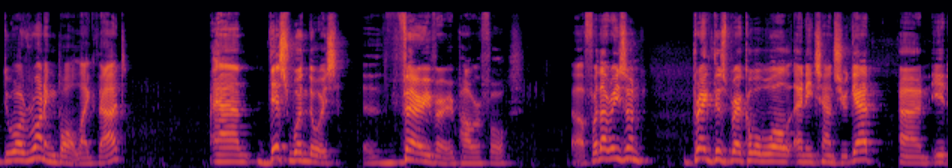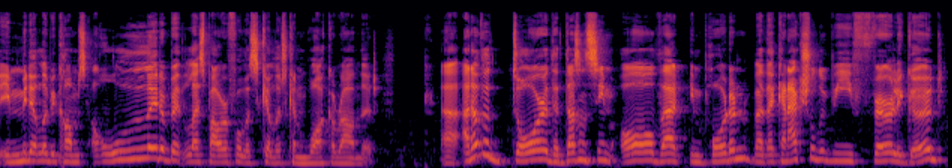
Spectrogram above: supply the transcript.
do a running vault like that. And this window is very, very powerful. Uh, for that reason, break this breakable wall any chance you get, and it immediately becomes a little bit less powerful as killers can walk around it. Uh, another door that doesn't seem all that important, but that can actually be fairly good,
